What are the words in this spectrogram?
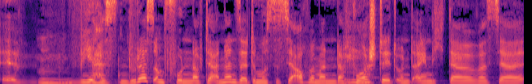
Äh, mhm. Wie hast denn du das empfunden? Auf der anderen Seite muss es ja auch, wenn man davor mhm. steht und eigentlich da was ja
